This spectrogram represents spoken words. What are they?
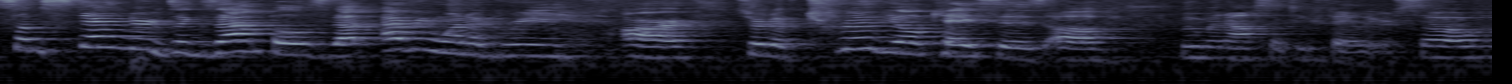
some standards examples that everyone agree are sort of trivial cases of luminosity failure. So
